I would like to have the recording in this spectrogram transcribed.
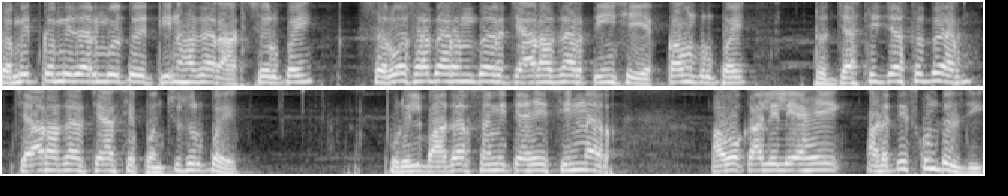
कमीत कमी दर मिळतोय तीन हजार आठशे रुपये. सर्वसाधारण दर चार हजार तीनशे एक्कावन्न रुपये. तर जास्तीत जास्त दर चार हजार चारशे पंचवीस रुपये. पुढील बाजार समिती आहे सिन्नर. आवक आलेली आहे अडतीस क्विंटलची.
